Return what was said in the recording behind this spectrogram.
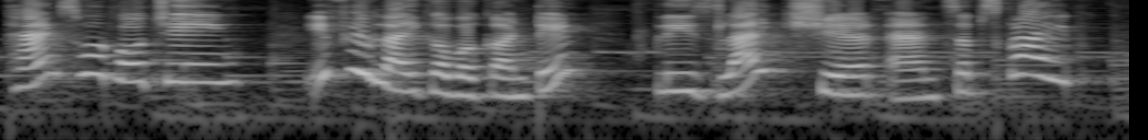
Thanks for watching. If you like our content, please like, share and subscribe.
